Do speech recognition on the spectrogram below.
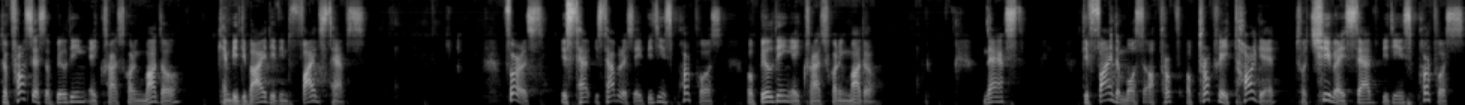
The process of building a credit scoring model can be divided into five steps. First, establish a business purpose of building a credit scoring model. Next, define the most appro appropriate target to achieve a set business purpose.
